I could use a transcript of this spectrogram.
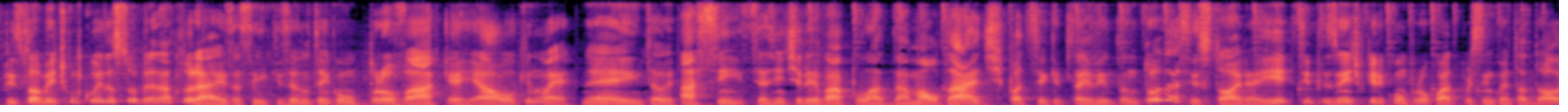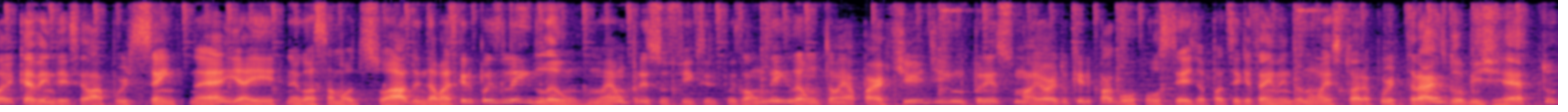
principalmente com coisas sobrenaturais, assim, que você não tem como provar que é real ou que não é, né? Então, assim, se a gente levar pro lado da maldade, pode ser que ele tá inventando toda essa história aí, simplesmente porque ele comprou o quadro por 50 dólares e quer vender, sei lá, por 100, né? E aí, negócio amaldiçoado, ainda mais que ele pôs leilão, não é um preço fixo, ele pôs lá um leilão, então é a partir de um preço maior do que ele pagou. Ou seja, pode ser que ele tá inventando uma história por trás do objeto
